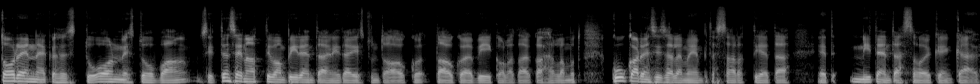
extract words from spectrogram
todennäköisesti tule onnistua, vaan sitten senaatti vaan pidentää niitä istuntotaukoja viikolla tai kahdella, mutta kuukauden sisällä meidän pitäisi saada tietää, että miten tässä oikein käy.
